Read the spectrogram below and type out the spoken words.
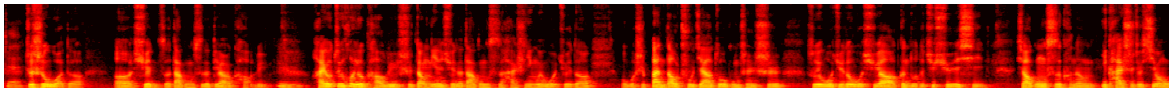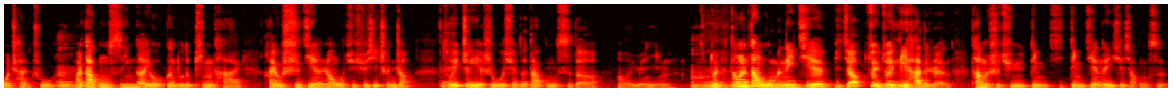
对，这是我的。呃，选择大公司的第二考虑，嗯，还有最后一个考虑是，当年选择大公司，还是因为我觉得我是半道出家做工程师，所以我觉得我需要更多的去学习。小公司可能一开始就希望我产出，嗯，而大公司应该有更多的平台，还有时间让我去学习成长，所以这也是我选择大公司的呃原因。对，当然，但我们那届比较最最厉害的人，他们是去顶级顶尖的一些小公司。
